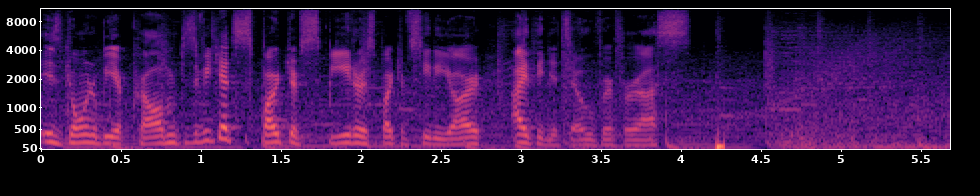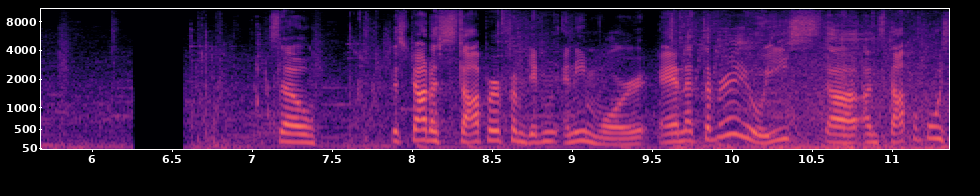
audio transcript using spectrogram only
is going to be a problem, because if he gets Spark of Speed or Spark of CDR, I think it's over for us. So, just gotta stop her from getting any more, and at the very least, uh, Unstoppable is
